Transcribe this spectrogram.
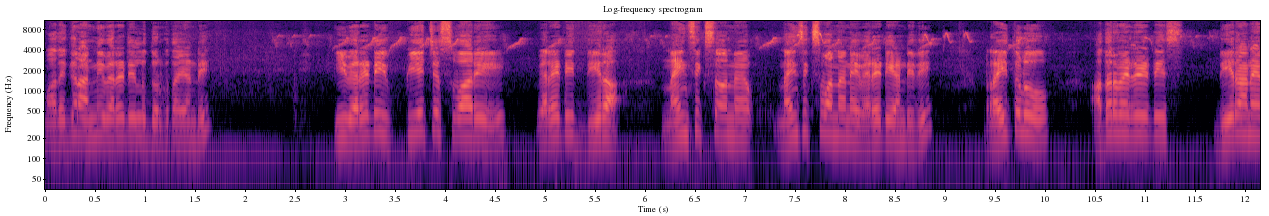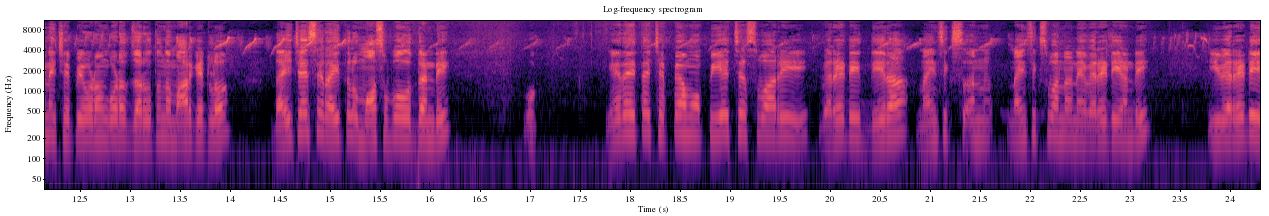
మా దగ్గర అన్ని వెరైటీలు దొరుకుతాయండి. ఈ వెరైటీ పిహెచ్ఎస్ వారి వెరైటీ ధీరా నైన్ సిక్స్ అనే నైన్ సిక్స్ వన్ అనే వెరైటీ అండి ఇది. రైతులు అదర్ వెరైటీస్ ధీరానే అని చెప్పి ఇవ్వడం కూడా జరుగుతుంది మార్కెట్లో. దయచేసి రైతులు మోసపోవద్దండి. ఏదైతే చెప్పామో పిహెచ్ఎస్ వారి వెరైటీ ధీరా నైన్ సిక్స్ అన్ నైన్ సిక్స్ వన్ అనే వెరైటీ అండి. ఈ వెరైటీ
